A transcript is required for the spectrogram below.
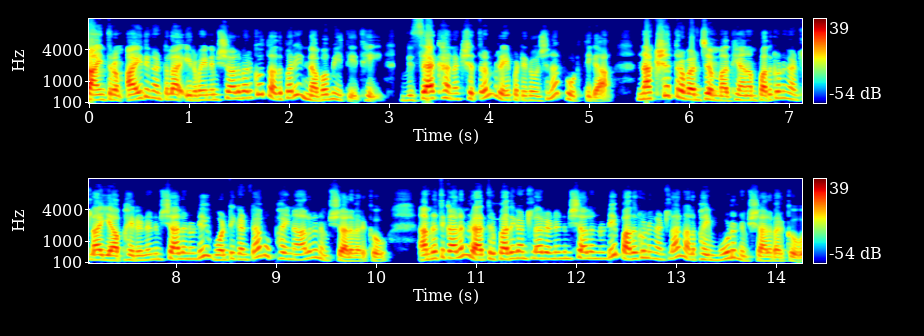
సాయంత్రం ఐదు గంటల ఇరవై నిమిషాల వరకు తదుపరి నవమి తిథి. విశాఖ నక్షత్రం రేపటి రోజున పూర్తిగా. నక్షత్ర వర్జం మధ్యాహ్నం పదకొండు గంటల యాభై రెండు నిమిషాల నుండి ఒంటి గంట ముప్పై నాలుగు నిమిషాల వరకు. అమృతకాలం రాత్రి పది గంటల రెండు నిమిషాల నుండి పదకొండు గంటల నలభై మూడు నిమిషాల వరకు.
